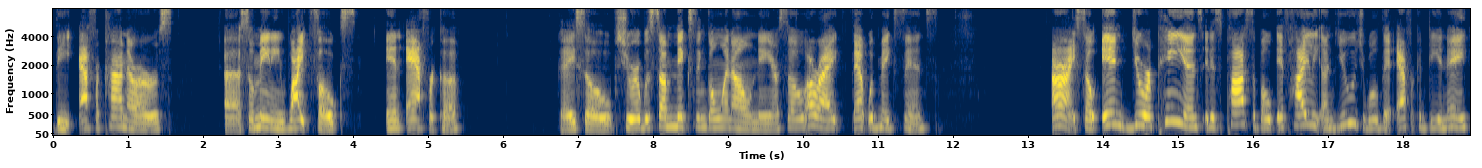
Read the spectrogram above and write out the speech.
the Afrikaners, uh, so meaning white folks in Africa. Okay, so sure it was some mixing going on there. So, all right, that would make sense. All right, so in Europeans, it is possible, if highly unusual, that African DNA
